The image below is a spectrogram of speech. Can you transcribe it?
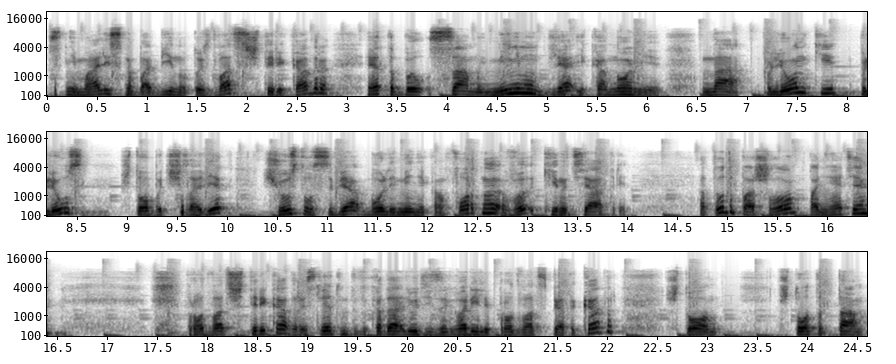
снимались на бобину. То есть 24 кадра это был самый минимум для экономии на пленке, плюс чтобы человек чувствовал себя более-менее комфортно в кинотеатре. Оттуда пошло понятие про 24 кадра. И следовательно, когда люди заговорили про 25 кадр, что что-то там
